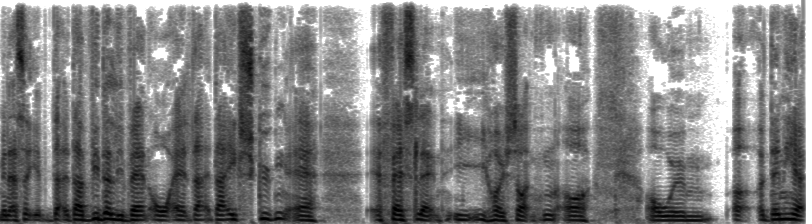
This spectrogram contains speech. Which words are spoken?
Men altså, der, der er vidderlig vand overalt. Der, der er ikke skyggen af fastland i, i horisonten, og, og, øhm, og, og den her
